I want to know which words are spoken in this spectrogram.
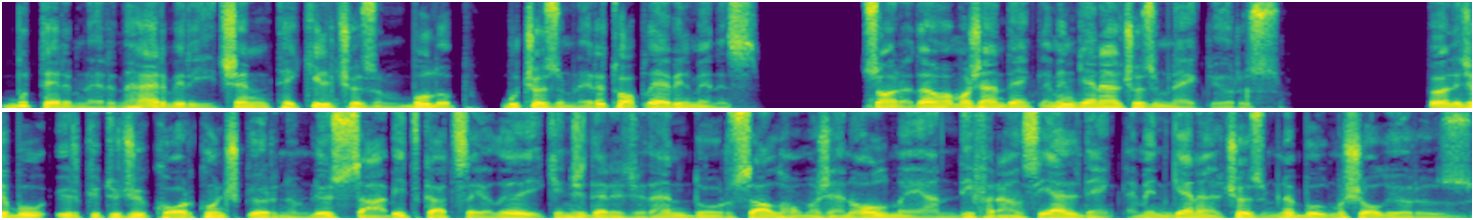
bu terimlerin her biri için tekil çözüm bulup, bu çözümleri toplayabilmeniz. Sonra da homojen denklemin genel çözümünü ekliyoruz. Böylece bu ürkütücü, korkunç görünümlü, sabit katsayılı, ikinci dereceden doğrusal homojen olmayan diferansiyel denklemin genel çözümünü bulmuş oluyoruz.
